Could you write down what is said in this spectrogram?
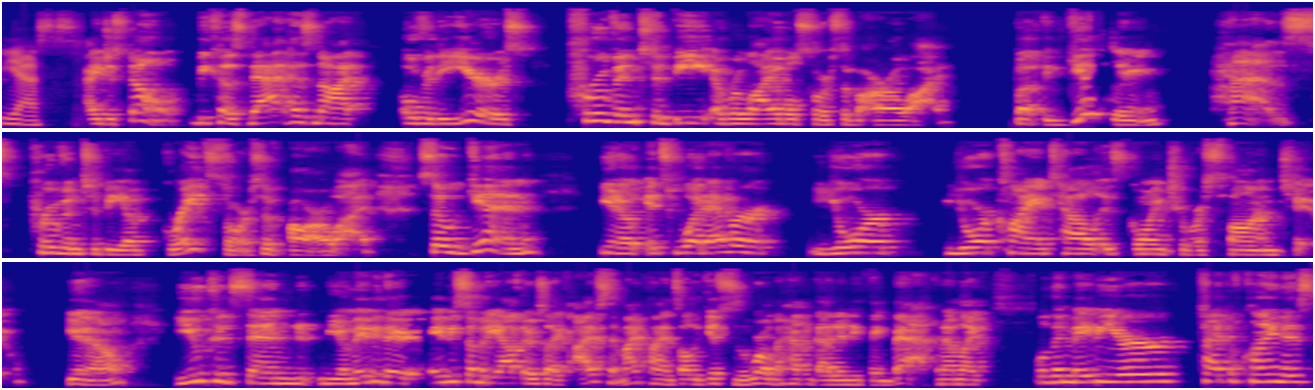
Yes. I just don't because that has not over the years proven to be a reliable source of ROI. But the gifting has proven to be a great source of ROI. So again, you know, it's whatever your your clientele is going to respond to. You know, you could send, you know, maybe there maybe somebody out there is like, I've sent my clients all the gifts in the world, and I haven't got anything back. And I'm like, well, then maybe your type of client is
